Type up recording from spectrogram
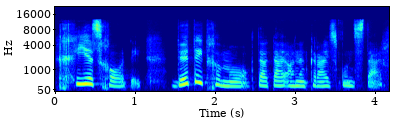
gees gehad het, dit het gemaak dat hy aan 'n kruis kon sterf.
